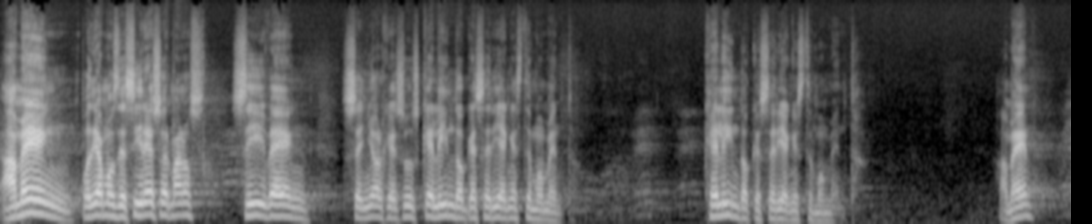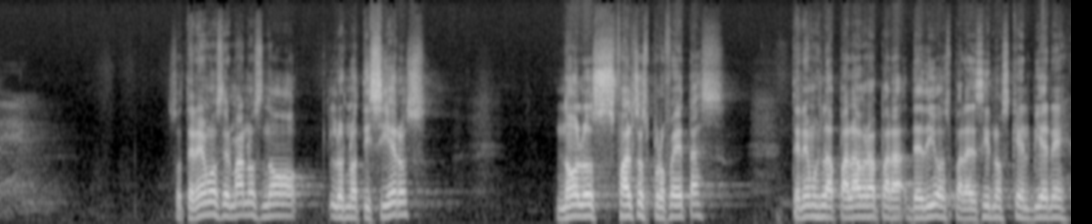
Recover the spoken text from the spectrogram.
Amén. ¿Podríamos decir eso, hermanos? Sí, ven, Señor Jesús, qué lindo que sería en este momento. Qué lindo que sería en este momento. Amén. So, tenemos, hermanos, no los noticieros, no los falsos profetas. Tenemos la palabra para, de Dios para decirnos que Él viene.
